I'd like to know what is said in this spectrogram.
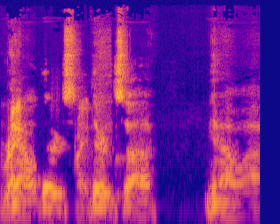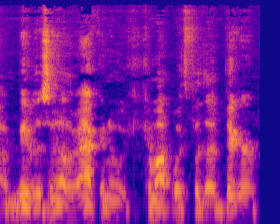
Right. You know, there's Right. there's uh, you know uh, maybe there's another acronym we could come up with for the bigger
